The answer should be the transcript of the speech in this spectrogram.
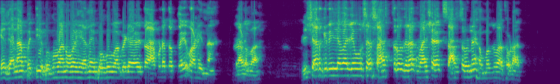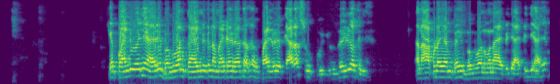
કે જેના પતિ ભગવાન હોય એને ભોગવવા પડ્યા હોય તો આપણે તો કઈ વાળીના રાડવા? વિચાર કરી લેવા જેવું છે. શાસ્ત્રો જરાક વાંચે, શાસ્ત્રોને સમજવા થોડાક. કે પાંડવોની હારે ભગવાન કાયમિકના માટે રહેતા હતા પાંડવે ક્યારે સુખ પૂછ્યું? જોઈ લો તમે અને આપણે એમ કહી, ભગવાન મને આપી દે આપી દે એમ.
